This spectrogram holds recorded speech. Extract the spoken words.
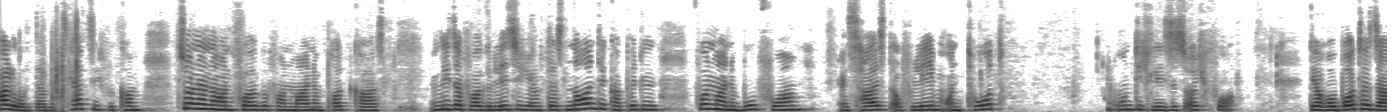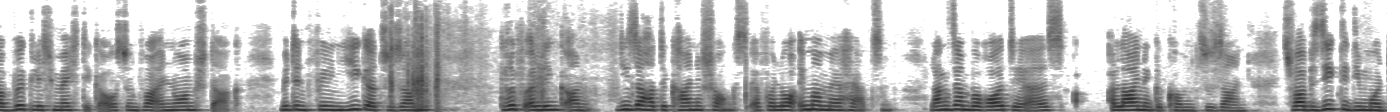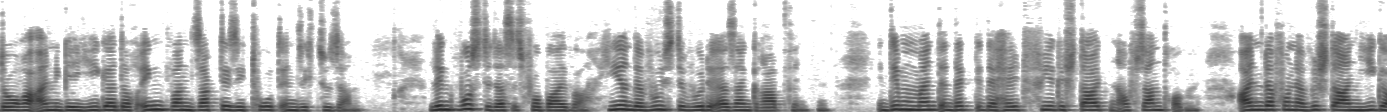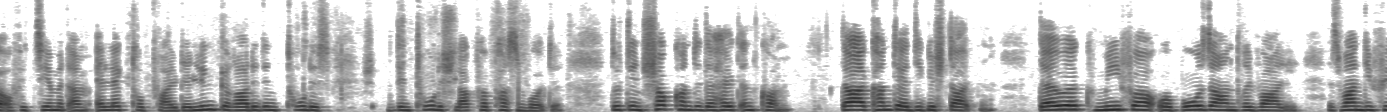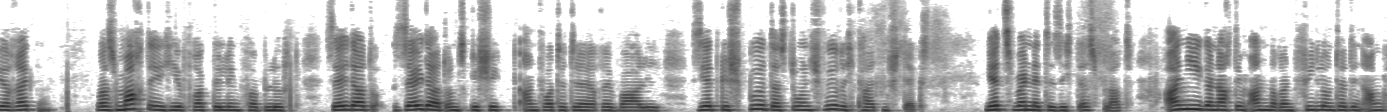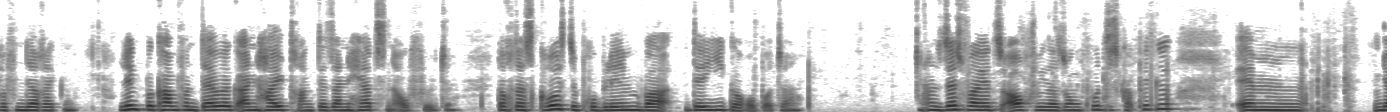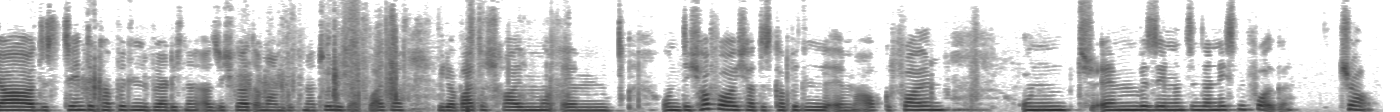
Hallo und damit herzlich willkommen zu einer neuen Folge von meinem Podcast. In dieser Folge lese ich euch das neunte Kapitel von meinem Buch vor. Es heißt Auf Leben und Tod und ich lese es euch vor. Der Roboter sah wirklich mächtig aus und war enorm stark. Mit den vielen Jäger zusammen griff er Link an. Dieser hatte keine Chance. Er verlor immer mehr Herzen. Langsam bereute er es, alleine gekommen zu sein. Zwar besiegte die Moldora einige Jäger, doch irgendwann sackte sie tot in sich zusammen. Link wusste, dass es vorbei war. Hier in der Wüste würde er sein Grab finden. In dem Moment entdeckte der Held vier Gestalten auf Sandrobben. Eine davon erwischte einen Jägeroffizier mit einem Elektropfeil, der Link gerade den, Todes, den Todesschlag verpassen wollte. Durch den Schock konnte der Held entkommen. Da erkannte er die Gestalten. Derek, Mifa, Urbosa und Rivali. Es waren die vier Recken. Was macht ihr hier? fragte Link verblüfft. Zelda hat, Zelda hat uns geschickt, antwortete Rivali. Sie hat gespürt, dass du in Schwierigkeiten steckst. Jetzt wendete sich das Blatt. Ein Jäger nach dem anderen fiel unter den Angriffen der Recken. Link bekam von Derek einen Heiltrank, der seine Herzen auffüllte. Doch das größte Problem war der Jägerroboter. Also das war jetzt auch wieder so ein kurzes Kapitel. Ähm, ja, das zehnte Kapitel werde ich, also ich werde an meinem Buch natürlich auch weiter, wieder weiterschreiben. Ähm, und ich hoffe, euch hat das Kapitel ähm, auch gefallen. Und ähm, wir sehen uns in der nächsten Folge. Ciao.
